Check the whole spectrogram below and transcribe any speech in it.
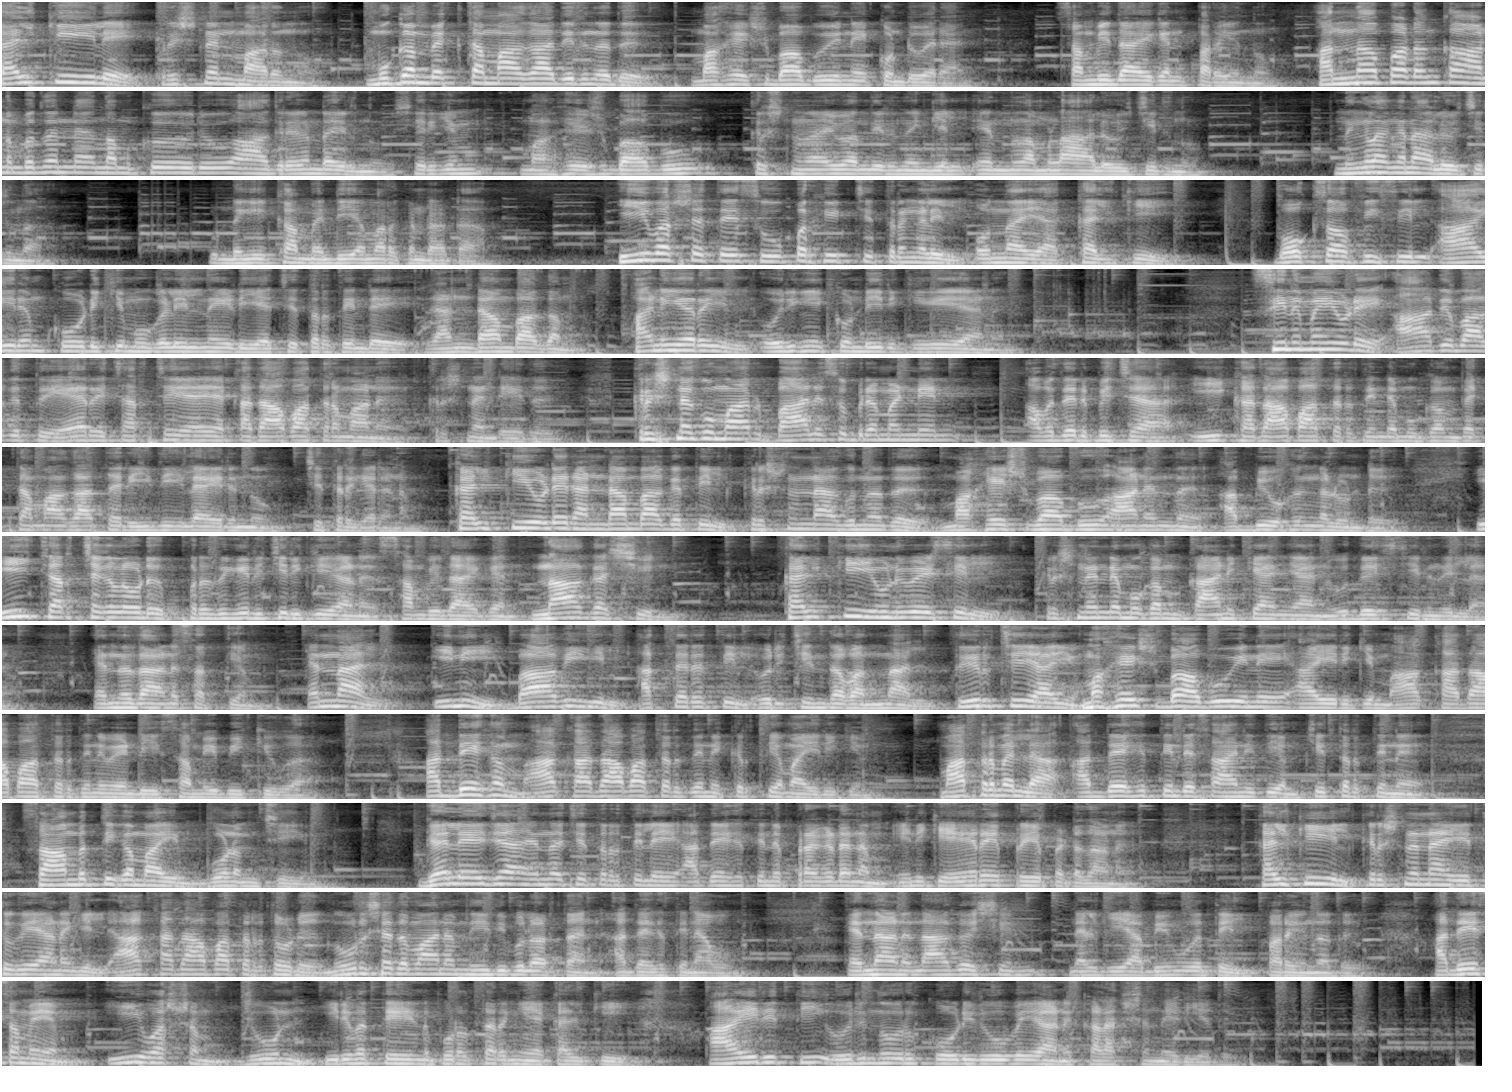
കൽക്കിയിലെ കൃഷ്ണൻ മാറുന്നു. മുഖം വ്യക്തമാകാതിരുന്നത് മഹേഷ് ബാബുവിനെ കൊണ്ടുവരാൻ. സംവിധായകൻ പറയുന്നു അന്ന് ആ പടം കാണുമ്പോൾ തന്നെ നമുക്ക് ഒരു ആഗ്രഹം ഉണ്ടായിരുന്നു. ശരിക്കും മഹേഷ് ബാബു കൃഷ്ണനായി വന്നിരുന്നെങ്കിൽ എന്ന് നമ്മൾ ആലോചിച്ചിരുന്നു. നിങ്ങൾ അങ്ങനെ ആലോചിച്ചിരുന്ന? ഉണ്ടെങ്കിൽ കമന്റ് ചെയ്യാൻ മറക്കണ്ട കേട്ടാ ഈ വർഷത്തെ സൂപ്പർ ഹിറ്റ് ചിത്രങ്ങളിൽ ഒന്നായ കൽക്കി ബോക്സ് ഓഫീസിൽ ആയിരം കോടിക്ക് മുകളിൽ നേടിയ ചിത്രത്തിന്റെ രണ്ടാം ഭാഗം അണിയറയിൽ ഒരുങ്ങിക്കൊണ്ടിരിക്കുകയാണ്. സിനിമയുടെ ആദ്യ ഭാഗത്ത് ഏറെ ചർച്ചയായ കഥാപാത്രമാണ് കൃഷ്ണന്റേത്. കൃഷ്ണകുമാർ ബാലസുബ്രഹ്മണ്യൻ അവതരിപ്പിച്ച ഈ കഥാപാത്രത്തിന്റെ മുഖം വ്യക്തമാകാത്ത രീതിയിലായിരുന്നു ചിത്രീകരണം. കൽക്കിയുടെ രണ്ടാം ഭാഗത്തിൽ കൃഷ്ണനാകുന്നത് മഹേഷ് ബാബു ആണെന്ന് അഭ്യൂഹങ്ങളുണ്ട്. ഈ ചർച്ചകളോട് പ്രതികരിച്ചിരിക്കുകയാണ് സംവിധായകൻ നാഗശ്വിൻ. കൽക്കി യൂണിവേഴ്സിൽ കൃഷ്ണന്റെ മുഖം കാണിക്കാൻ ഞാൻ ഉദ്ദേശിച്ചിരുന്നില്ല. എന്നതാണ് സത്യം. എന്നാൽ ഇനി ഭാവിയിൽ അത്തരത്തിൽ ഒരു ചിന്ത വന്നാൽ തീർച്ചയായും മഹേഷ് ബാബുവിനെ ആയിരിക്കും ആ കഥാപാത്രത്തിന് വേണ്ടി സമീപിക്കുക. അദ്ദേഹം ആ കഥാപാത്രത്തിന് കൃത്യമായിരിക്കും. മാത്രമല്ല അദ്ദേഹത്തിന്റെ സാന്നിധ്യം ചിത്രത്തിന് സാമ്പത്തികമായും ഗുണം ചെയ്യും. ഗലേജ എന്ന ചിത്രത്തിലെ അദ്ദേഹത്തിന്റെ പ്രകടനം എനിക്ക് ഏറെ പ്രിയപ്പെട്ടതാണ്. കൽക്കിയിൽ കൃഷ്ണനായി എത്തുകയാണെങ്കിൽ ആ കഥാപാത്രത്തോട് നൂറ് ശതമാനം നീതി പുലർത്താൻ അദ്ദേഹത്തിനാവും. എന്നാണ് നാഗേഷ്യൻ നൽകിയ അഭിമുഖത്തിൽ പറയുന്നത്. അതേസമയം ഈ വർഷം ജൂൺ ഇരുപത്തിയേഴിന് പുറത്തിറങ്ങിയ കൽക്കി ആയിരത്തി ഒരുന്നൂറ് കോടി രൂപയാണ് കളക്ഷൻ നേടിയത്.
